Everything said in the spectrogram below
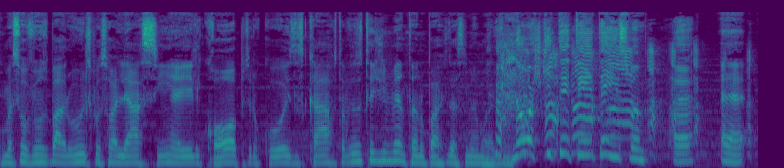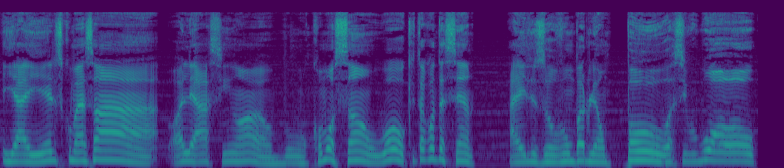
começou a ouvir uns barulhos, começou a olhar assim, aí helicóptero, coisas, carro. Talvez eu esteja inventando parte dessa memória. né? Não, acho que tem, tem, tem isso mesmo. É. É, e aí eles começam a olhar assim, ó, comoção, uou, o que tá acontecendo? Aí eles ouvem um barulhão, pô, assim, uou!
